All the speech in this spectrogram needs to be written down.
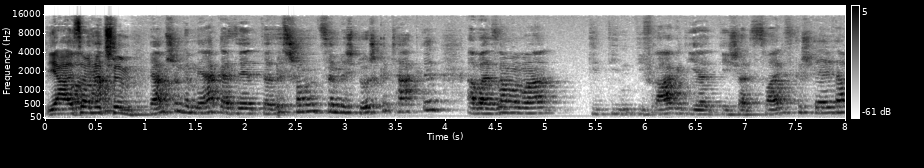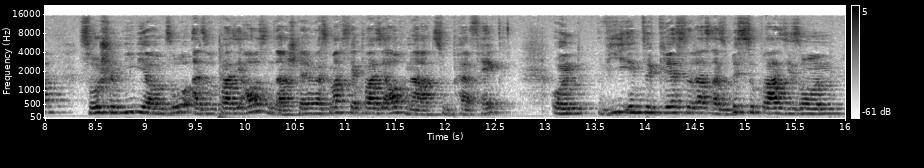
Ja, ist aber auch nicht schlimm. wir haben schon gemerkt, also das ist schon ziemlich durchgetaktet, aber sagen wir mal, die, die, die Frage, die, die ich als zweites gestellt habe, Social Media und so, also quasi Außendarstellung, das machst du ja quasi auch nahezu perfekt. Und wie integrierst du das? Also bist du quasi so ein,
